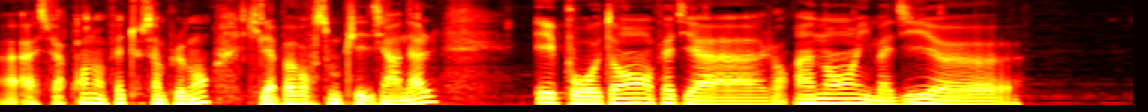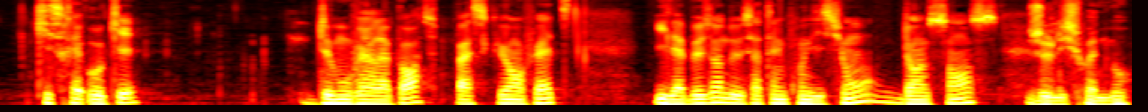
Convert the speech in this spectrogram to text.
à, à, se faire prendre en fait tout simplement, qu'il a pas forcément de plaisir anal. Et pour autant, en fait, il y a genre un an, il m'a dit euh, qui serait OK de m'ouvrir la porte parce qu'en en fait, il a besoin de certaines conditions dans le sens. Joli choix de mots.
